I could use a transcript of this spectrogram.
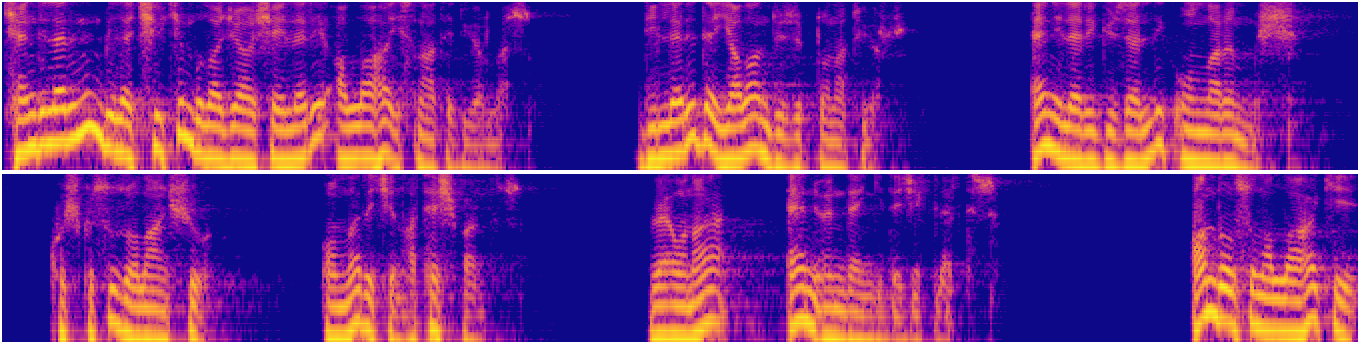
Kendilerinin bile çirkin bulacağı şeyleri Allah'a isnat ediyorlar. Dilleri de yalan düzüp donatıyor. En ileri güzellik onlarınmış. Kuşkusuz olan şu, onlar için ateş vardır. Ve ona en önden gideceklerdir. Andolsun Allah'a ki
